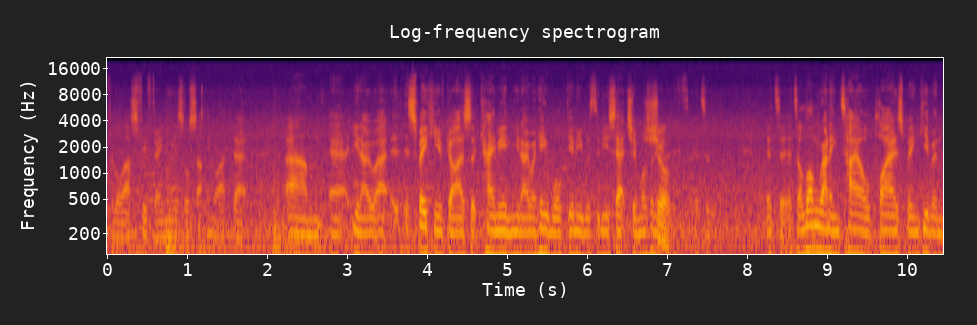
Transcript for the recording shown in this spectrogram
for the last 15 years or something like that. Um, uh, you know, uh, speaking of guys that came in, you know, when he walked in, he was the new Sachin, wasn't Sure. he? It's, it's a it's a, it's a long running tale. players being given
